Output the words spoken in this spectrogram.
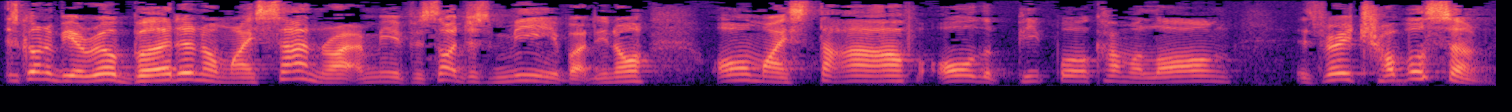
it's gonna be a real burden on my son, right? I mean, if it's not just me, but you know, all my staff, all the people come along, it's very troublesome.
